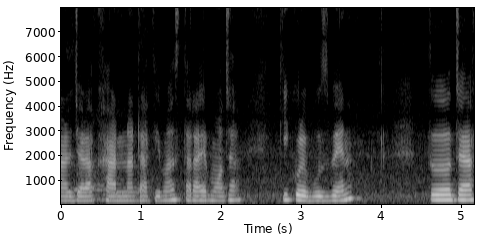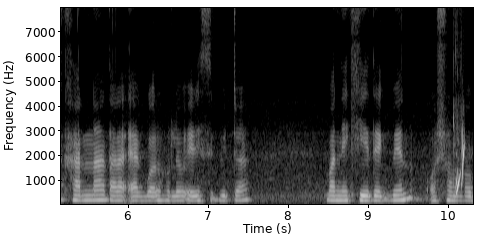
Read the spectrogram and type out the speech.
আর যারা খান না টাকি মাছ, তারা এর মজা কি করে বুঝবেন? তো যারা খান না, তারা একবার হলেও এই রেসিপিটা বানিয়ে খেয়ে দেখবেন। অসম্ভব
